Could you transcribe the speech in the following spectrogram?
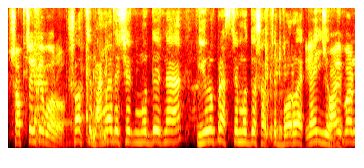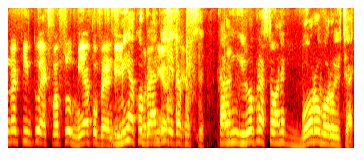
সবচাইতে বড়? সবচেয়ে বাংলাদেশের মধ্যে না ইউরোপ রাষ্ট্রের মধ্যে সবচেয়ে বড় একটা ছয় বান্ডার কিন্তু একমাত্র মিয়াকো ব্র্যান্ডই মিয়াকো ব্র্যান্ডই এটা করছে। কারণ ইউরোপ রাষ্ট্র অনেক বড় বড়ই চায়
